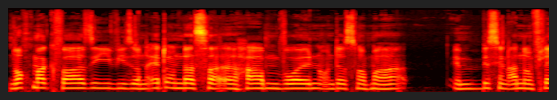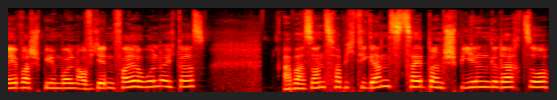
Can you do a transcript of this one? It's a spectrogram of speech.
nochmal quasi wie so ein Add-on das äh, haben wollen und das nochmal im bisschen anderen Flavor spielen wollen, auf jeden Fall holt euch das. Aber sonst habe ich die ganze Zeit beim Spielen gedacht, so,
